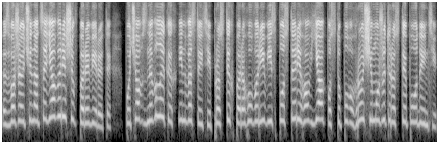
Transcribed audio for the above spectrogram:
Зважаючи на це, я вирішив перевірити. Почав з невеликих інвестицій, простих переговорів і спостерігав, як поступово гроші можуть рости поодинці.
